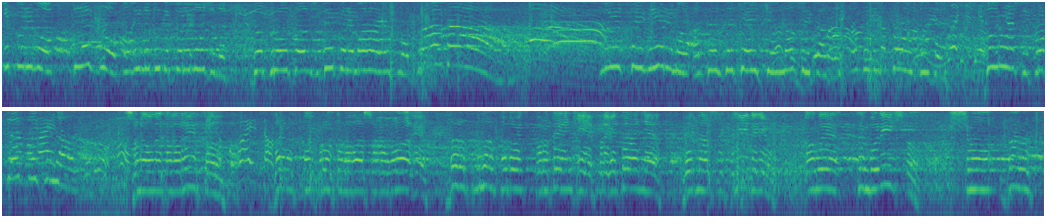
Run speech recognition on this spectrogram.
Тільки перемог. Все зло повинно бути переможено. Добро завжди перемагає зло. Правда? Ми в це віримо, а це означає, що у нашої казки обов'язково буде хороший, прекрасний фінал. Шановне товариство, зараз ми просимо вашої уваги. Зараз у нас будуть коротенькі привітання від наших лідерів, але символічно, що зараз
